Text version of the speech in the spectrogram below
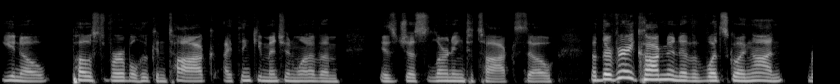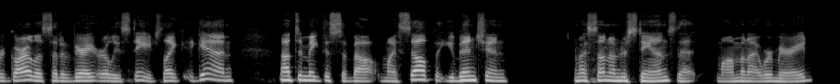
you know, post verbal who can talk. I think you mentioned one of them is just learning to talk. So, but they're very cognitive of what's going on regardless at a very early stage. Like again, not to make this about myself, but you mentioned my son understands that mom and I were married,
